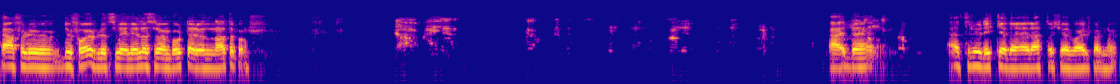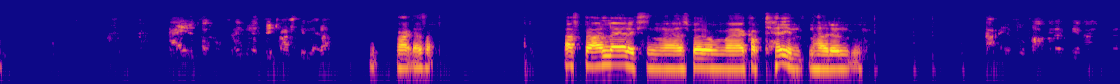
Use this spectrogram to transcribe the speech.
Ja, for du, du får jo plutselig Lillestrøm borte runden etterpå. Ja, nei eh, ja. Spørsmålet er nå hva gjør man på wildcard, da? Nei, det, jeg tror ikke det er rett å kjøre wildcard nå. Nei, utgangspunktet du tar spillere. Nei, det er sant. FPL Eriksen eh, spør om eh, kaptein denne runden. Nei, for faen, det er fine, men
